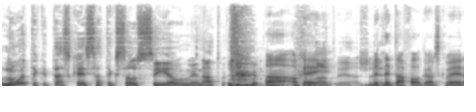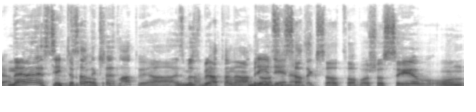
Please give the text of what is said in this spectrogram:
Notika tas, ka es satiku savu sievu vienā atvaļinājumā. Ah, ok. Latvijā šeit. Bet ne Trafalgāra skverā. Nē, nē, es citur. satiku šeit Latvijā. Es mums biju atvaļinājumā, Brīvdienās. es satiku savu topošo sievu, un,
